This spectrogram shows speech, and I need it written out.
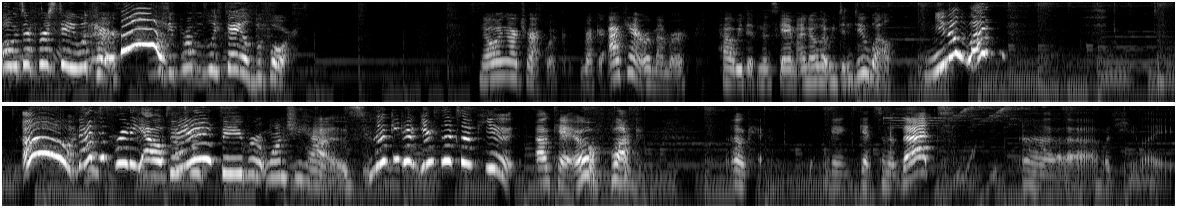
Oh, it's our first date with her. Because you probably failed before. Knowing our track record, I can't remember how we did in this game. I know that we didn't do well. You know what? Oh, that's a pretty outfit. That's my favorite one she has. Look at her. Yours looks so cute. Okay. Oh fuck. Okay. I'm gonna get some of that. Uh, what's she like?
